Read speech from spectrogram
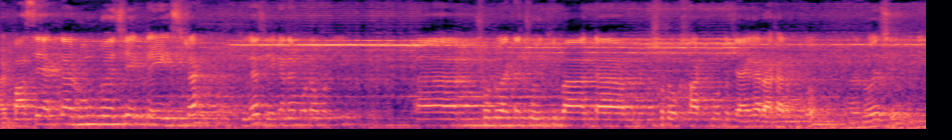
আর পাশে একটা রুম রয়েছে, একটা এক্সট্রা ঠিক আছে? এখানে মোটামুটি ছোটো একটা চৌকি বা একটা ছোটো খাট মতো জায়গা রাখার মতো রয়েছে। যদি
